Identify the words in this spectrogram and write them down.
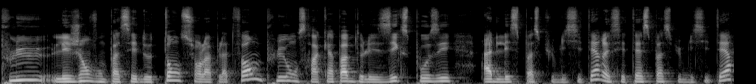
plus les gens vont passer de temps sur la plateforme, plus on sera capable de les exposer à de l'espace publicitaire et cet espace publicitaire,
